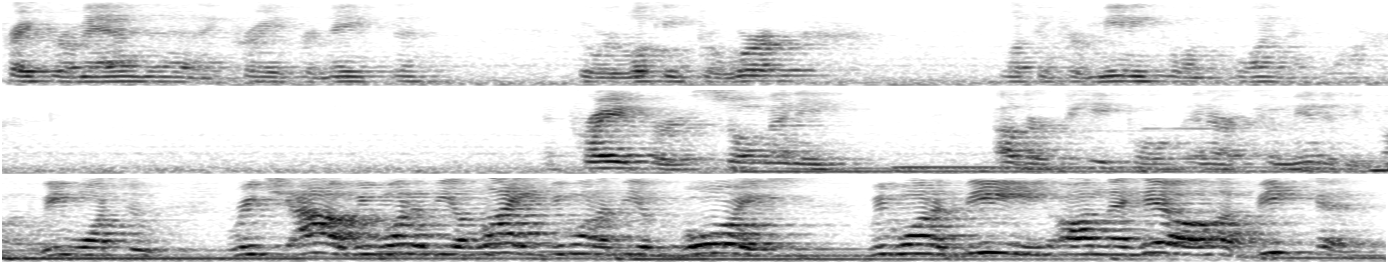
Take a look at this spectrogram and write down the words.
Pray for Amanda and I pray for Nathan, who are looking for work, looking for meaningful employment, Lord. I pray for so many other people in our community, Father. We want to reach out. We want to be a light. We want to be a voice. We want to be on the hill, a beacon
